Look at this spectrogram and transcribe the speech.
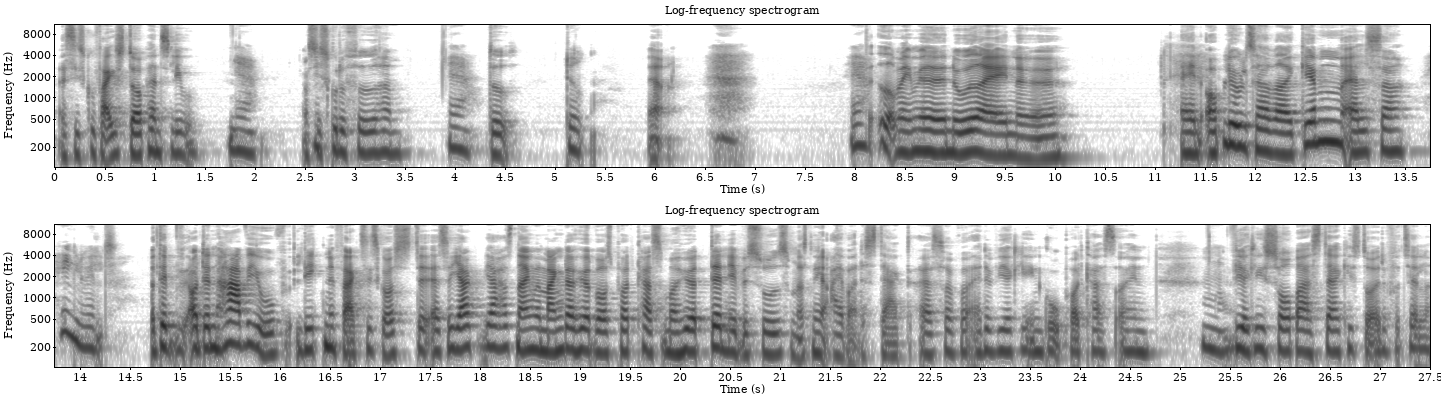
at I skulle faktisk stoppe hans liv, Ja, og så skulle du føde ham ja, død. død. Ja. Ja. Det er med noget af en, øh, af en oplevelse, jeg har været igennem, altså. Helt vildt. Og, det, og den har vi jo liggende faktisk også. Det, altså jeg, jeg har snakket med mange, der har hørt vores podcast, som har hørt den episode, som er sådan, ej hvor er det stærkt. Altså hvor er det virkelig en god podcast, og en mm. virkelig sårbar og stærk historie, du fortæller.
